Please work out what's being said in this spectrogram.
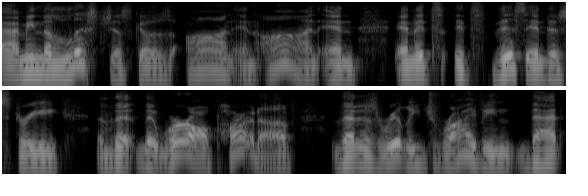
I mean, the list just goes on and on, and and it's it's this industry that that we're all part of that is really driving that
